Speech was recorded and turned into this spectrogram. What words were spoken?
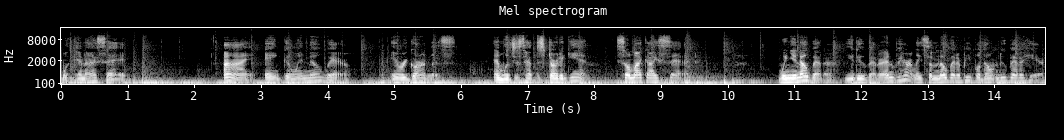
what can I say? I ain't going nowhere, irregardless. And we'll just have to start again. So, like I said, when you know better, you do better. And apparently, some know better people don't do better here.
